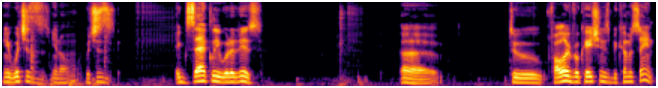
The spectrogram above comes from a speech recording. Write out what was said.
which is you know which is exactly what it is. Uh to follow your vocation is become a saint.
